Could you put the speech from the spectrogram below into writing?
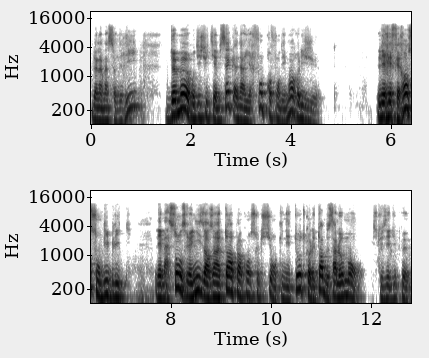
de la maçonnerie demeure au XVIIIe siècle un arrière-fond profondément religieux. Les références sont bibliques. Les maçons se réunissent dans un temple en construction qui n'est autre que le temple de Salomon, excusez du peu.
